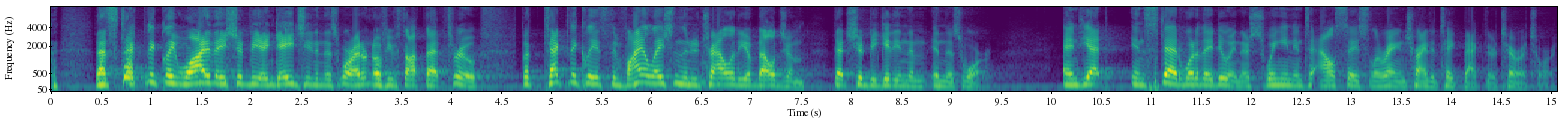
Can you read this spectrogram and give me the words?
That's technically why they should be engaging in this war. I don't know if you've thought that through, but technically it's the violation of the neutrality of Belgium that should be getting them in this war. And yet, instead, what are they doing? They're swinging into Alsace Lorraine trying to take back their territory.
